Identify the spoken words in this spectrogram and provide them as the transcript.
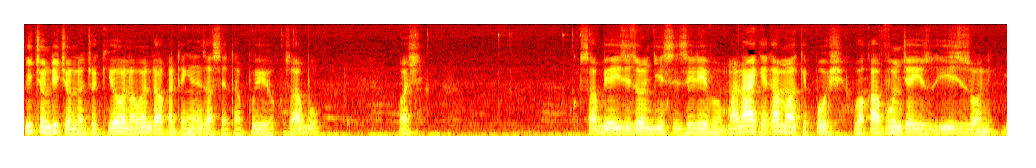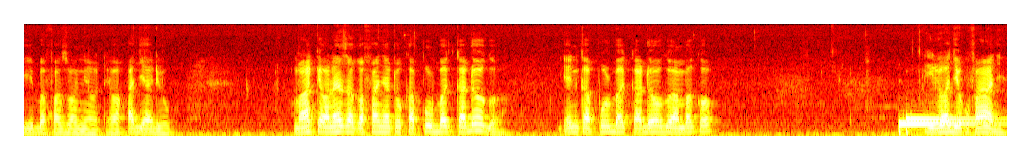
hicho ndicho ninachokiona huenda wakatengeneza setup hiyo kwa sababu kwa sababu ya hizi zone jinsi zilivyo. Maana yake kama wakipush wakavunja hizi zone hii buffer zone yote wakaja hadi huko maana yake wanaweza wakafanya tu ka pullback kadogo. Yani ka pullback kadogo ambako ili waje kufanyaje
